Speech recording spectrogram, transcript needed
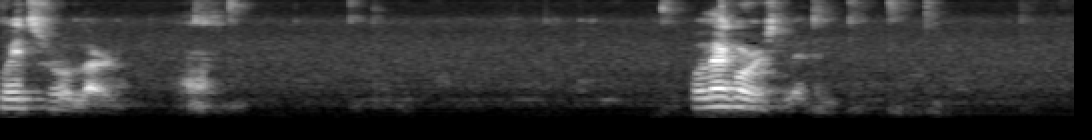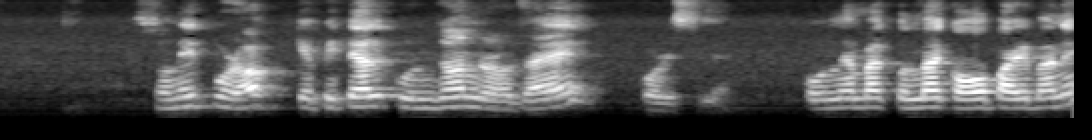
which ruler? কোনে কৰিছিলে? শোণিতপুৰক কেপিটেল কোনজন ৰজাই কৰিছিলে? কোনোবাই কোনোবাই ক'ব পাৰিবানে?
